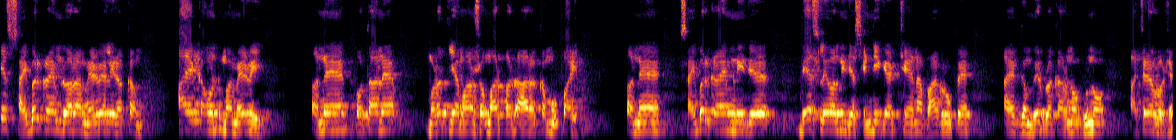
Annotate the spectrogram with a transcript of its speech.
એ સાયબર ક્રાઇમ દ્વારા મેળવેલી રકમ આ એકાઉન્ટમાં મેળવી અને પોતાને મળતિયા માણસો મારફત આ રકમ ઉપાડી અને સાયબર ક્રાઇમની જે દેશ લેવલની જે સિન્ડિકેટ છે એના ભાગરૂપે આ એક ગંભીર પ્રકારનો ગુનો આચરેલો છે.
